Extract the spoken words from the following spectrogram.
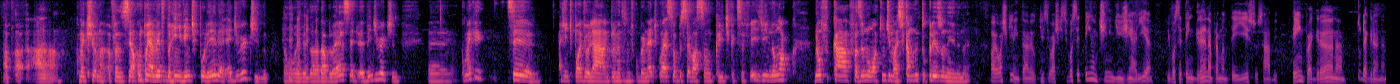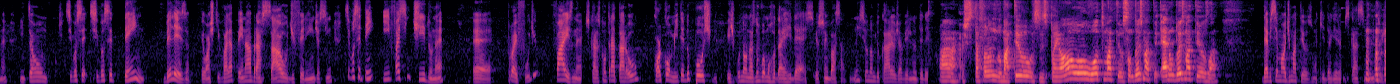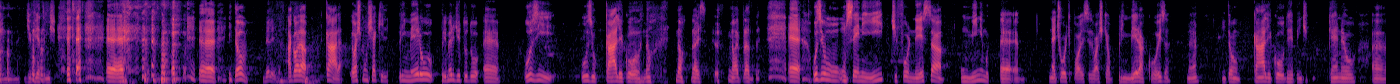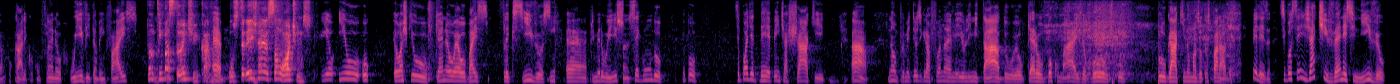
a, a, a, como é que chama? Assim, acompanhamento do reinvente por ele é, é divertido. Então, o evento da AWS é, é bem divertido. É, como é que você, a gente pode olhar a implementação de Kubernetes com essa observação crítica que você fez de não, não ficar fazendo lock-in demais, ficar muito preso nele, né? Eu acho que, então, eu disse, eu acho que se você tem um time de engenharia e você tem grana para manter isso, sabe? Tempo é grana, tudo é grana, né? Então, se você, se você tem, beleza. Eu acho que vale a pena abraçar o diferente, assim. Se você tem e faz sentido, né? É, pro iFood faz, né? Os caras contrataram o core committer do post. E tipo, não, nós não vamos rodar RDS. Eu sou embaçado. Nem sei o nome do cara, eu já vi ele no TD. Ah, acho que você tá falando do Matheus espanhol ou o outro Matheus. São dois Matheus. Eram dois Matheus lá. Deve ser mal de Matheus, um aqui da Guerra. Os caras são muito gênios, né? Devia ter me. é... é... Então, beleza. Agora, cara, eu acho que um check primeiro, primeiro de tudo é use use o cálico, não, não, não é isso, não é para é, use um, um, CNI te forneça um mínimo é, network policies, eu acho que é a primeira coisa, né? Então, cálico, de repente, kernel, uh, o Calico com Flannel, o Eevee também faz. Não, tem bastante, cara. É. Os três já são ótimos. E, eu, e o, o, eu acho que o Kernel é o mais flexível, assim. É, primeiro isso. Segundo, tipo, você pode de repente achar que, ah, não, Prometheus e Grafana é meio limitado, eu quero um pouco mais, eu vou, tipo, plugar aqui numas outras paradas. Beleza. Se você já tiver nesse nível,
